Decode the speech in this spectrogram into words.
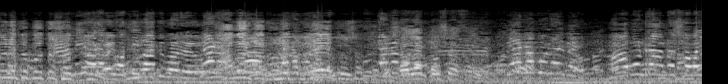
মানে তো কথা সত্যি আবার দোষ আছে মা বোনরা আমরা সবাই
